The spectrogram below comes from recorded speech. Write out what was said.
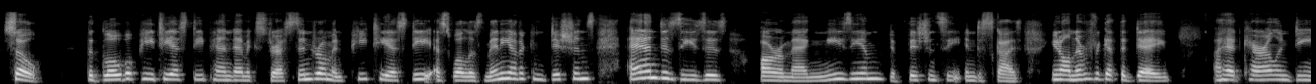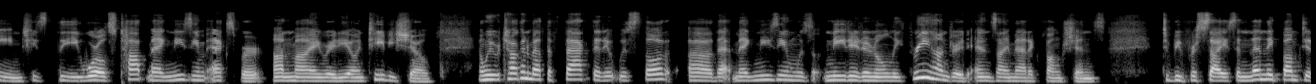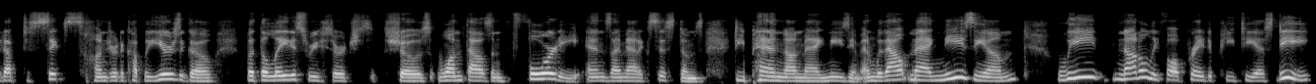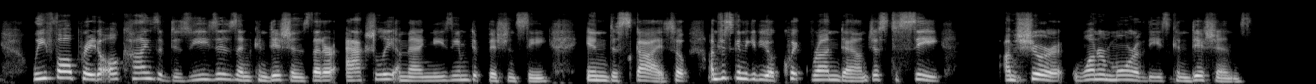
So, the global PTSD pandemic stress syndrome and PTSD, as well as many other conditions and diseases, are a magnesium deficiency in disguise. You know, I'll never forget the day I had Carolyn Dean. She's the world's top magnesium expert on my radio and TV show. And we were talking about the fact that it was thought uh, that magnesium was needed in only 300 enzymatic functions to be precise. And then they bumped it up to 600 a couple years ago. But the latest research shows 1,040 enzymatic systems depend on magnesium. And without magnesium, we not only fall prey to PTSD, we fall prey to all kinds of diseases and conditions that are actually a magnesium deficiency in disguise. So I'm just going to give you a quick rundown just to see. I'm sure one or more of these conditions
